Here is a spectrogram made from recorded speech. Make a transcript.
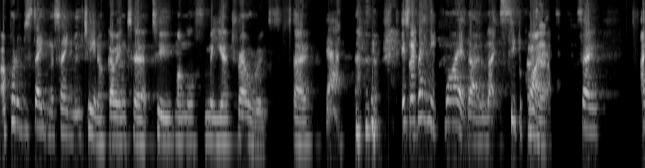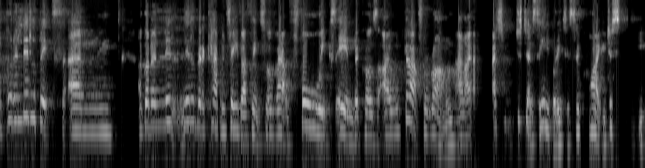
I probably would have stayed in the same routine of going to to my more familiar trail routes. So yeah, it's so, very quiet though, like super quiet. Okay. So I got a little bit. Um, I got a little, little bit of cabin fever. I think sort of about four weeks in because I would go out for a run and I, I just don't see anybody. It's so quiet. You just you,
